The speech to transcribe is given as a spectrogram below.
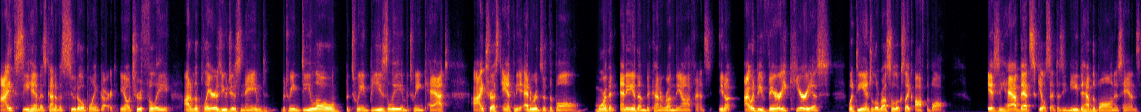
I see him as kind of a pseudo point guard. You know, truthfully, out of the players you just named, between D'Lo, between Beasley, and between KAT, I trust Anthony Edwards with the ball more than any of them to kind of run the offense. You know, I would be very curious what D'Angelo Russell looks like off the ball. Does he have that skill set? Does he need to have the ball in his hands?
